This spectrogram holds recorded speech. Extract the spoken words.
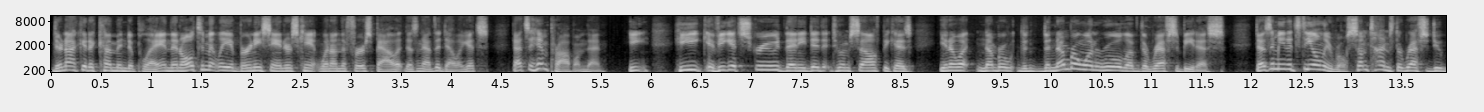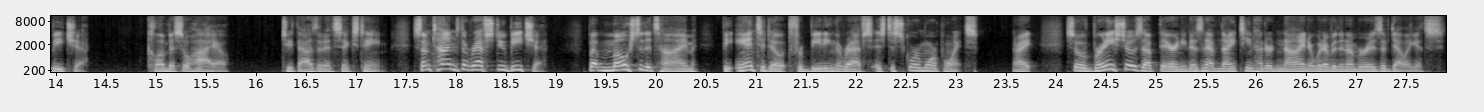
They're not going to come into play. And then ultimately, if Bernie Sanders can't win on the first ballot, doesn't have the delegates, that's a him problem then. He, he, if he gets screwed, then he did it to himself because you know what? Number, the, the number one rule of the refs beat us doesn't mean it's the only rule. Sometimes the refs do beat you. Columbus, Ohio, 2016. Sometimes the refs do beat you. But most of the time, the antidote for beating the refs is to score more points. All right. So if Bernie shows up there and he doesn't have 1,909 or whatever the number is of delegates,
